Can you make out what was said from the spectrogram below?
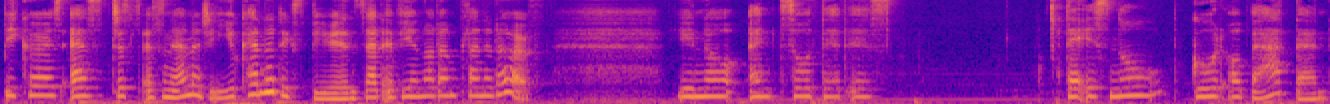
Because as just as an energy, you cannot experience that if you're not on planet Earth. You know, and so that is there is no good or bad then.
